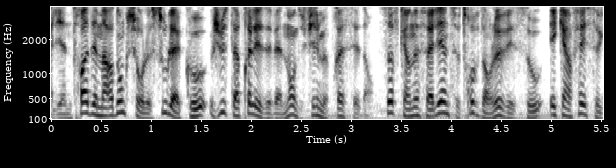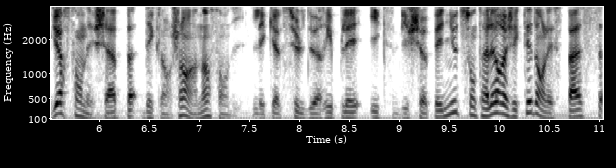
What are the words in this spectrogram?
Alien 3 démarre donc sur le Sulaco juste après les événements du film précédent, sauf qu'un œuf alien se trouve dans le vaisseau et qu'un facehugger s'en échappe, déclenchant un incendie. Les capsules de Ripley, X, Bishop et Newt sont alors éjectées dans l'espace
